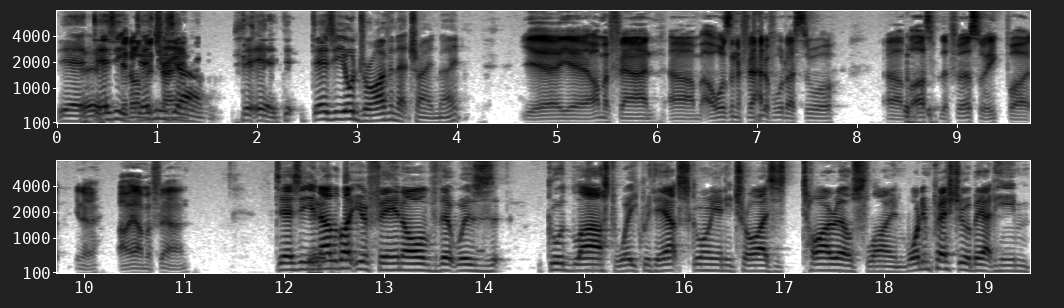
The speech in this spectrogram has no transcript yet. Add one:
Yeah, yeah, yeah. Desi, Desi's, um, yeah, Desi, you're driving that train, mate. Yeah, yeah, I'm a fan. Um, I wasn't a fan of what I saw uh, last the first week, but you know, I am a fan. Desi, yeah. another bloke you're a fan of that was good last week without scoring any tries is Tyrell Sloan. What impressed you about him?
